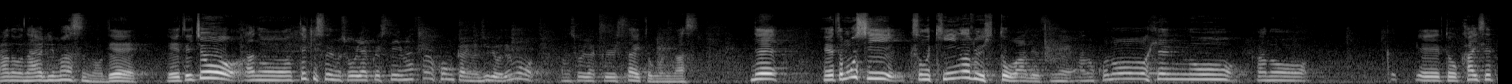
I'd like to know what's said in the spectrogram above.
あのなりますので、えー、と一応あのテキストでも省略していますが今回の授業でも省略したいと思います。で、えー、ともしその気になる人はですねあのこの辺のあの、えー、と解説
